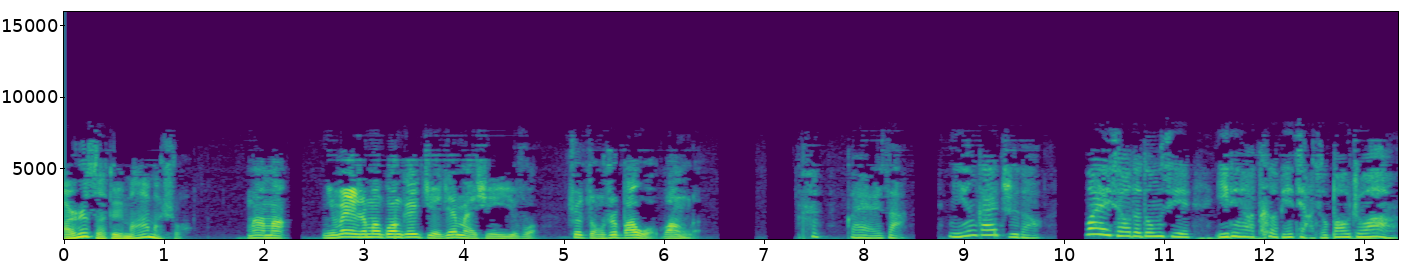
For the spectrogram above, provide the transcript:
儿子对妈妈说妈妈你为什么光给姐姐买新衣服却总是把我忘了？哼乖儿子你应该知道外销的东西一定要特别讲究包装。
